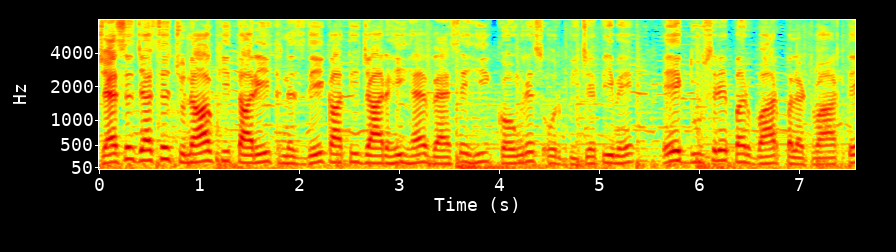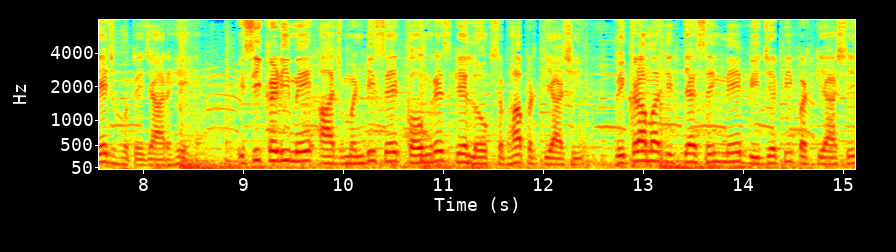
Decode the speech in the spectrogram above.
जैसे जैसे चुनाव की तारीख नज़दीक आती जा रही है, वैसे ही कांग्रेस और बीजेपी में एक दूसरे पर वार पलटवार तेज होते जा रहे हैं। इसी कड़ी में आज मंडी से कांग्रेस के लोकसभा प्रत्याशी विक्रमादित्य सिंह ने बीजेपी प्रत्याशी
